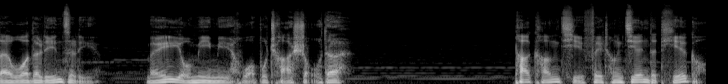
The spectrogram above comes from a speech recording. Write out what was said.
在我的林子里，没有秘密我不插手的。他扛起非常尖的铁镐。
